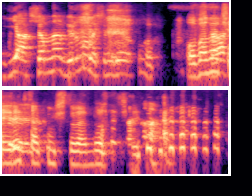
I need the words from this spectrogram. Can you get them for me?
iyi akşamlar diyorum ama şimdi O, o bana çeyrek verelim. takmıştı ben de ona şey.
